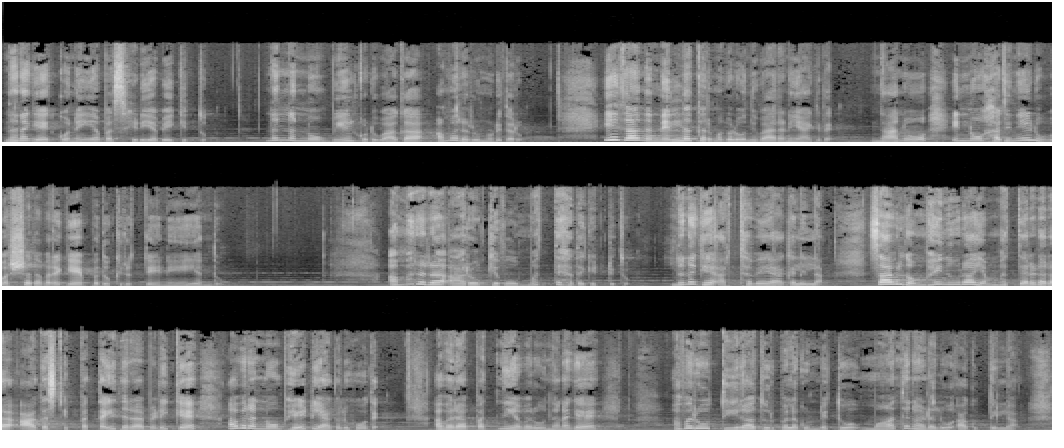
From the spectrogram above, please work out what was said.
ನನಗೆ ಕೊನೆಯ ಬಸ್ ಹಿಡಿಯಬೇಕಿತ್ತು. ನನ್ನನ್ನು ಬೀಳ್ಕೊಡುವಾಗ ಅಮರರು ನುಡಿದರು. ಈಗ ನನ್ನೆಲ್ಲ ಕರ್ಮಗಳು ನಿವಾರಣೆಯಾಗಿದೆ. ನಾನು ಇನ್ನು ಹದಿನೇಳು ವರ್ಷದವರೆಗೆ ಬದುಕಿರುತ್ತೇನೆ ಎಂದು. ಅಮರರ ಆರೋಗ್ಯವು ಮತ್ತೆ ಹದಗೆಟ್ಟಿತು. ನನಗೆ ಅರ್ಥವೇ ಆಗಲಿಲ್ಲ. ಸಾವಿರದ ಒಂಬೈನೂರ ಎಂಬತ್ತೆರಡರ ಆಗಸ್ಟ್ ಇಪ್ಪತ್ತೈದರ ಬೆಳಿಗ್ಗೆ ಅವರನ್ನು ಭೇಟಿಯಾಗಲು ಹೋದೆ. ಅವರ ಪತ್ನಿಯವರು ನನಗೆ ಅವರು ತೀರಾ ದುರ್ಬಲಗೊಂಡಿದ್ದು ಮಾತನಾಡಲು ಆಗುತ್ತಿಲ್ಲ.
